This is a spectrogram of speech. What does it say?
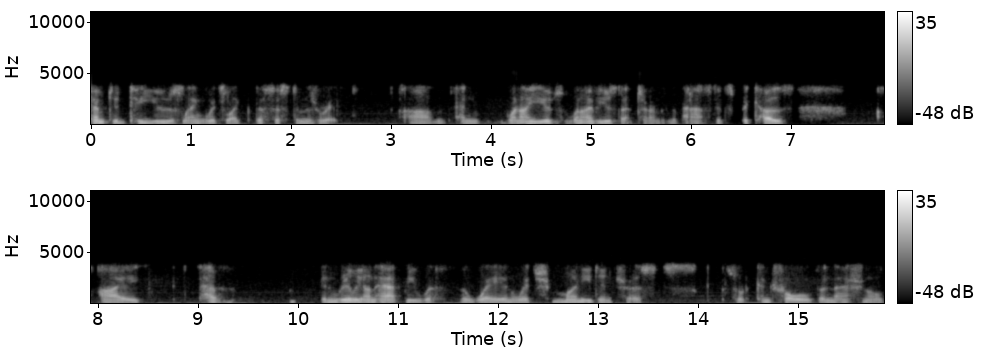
tempted to use language like the system is rigged, um, and when I use when I've used that term in the past, it's because I have been really unhappy with the way in which moneyed interests sort of control the national.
